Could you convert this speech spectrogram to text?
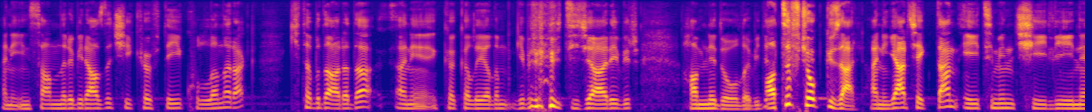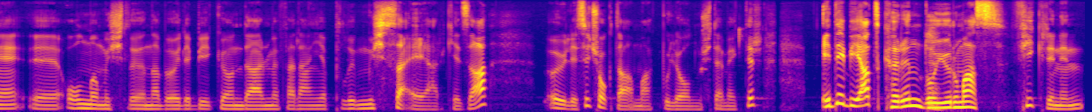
Hani insanları biraz da çiğ köfteyi kullanarak kitabı da arada hani kakalayalım gibi bir ticari bir hamle de olabilir. Atıf çok güzel. Hani gerçekten eğitimin çiğliğine, e, olmamışlığına böyle bir gönderme falan yapılmışsa eğer keza öylesi çok daha makbul olmuş demektir. Edebiyat karın doyurmaz fikrinin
